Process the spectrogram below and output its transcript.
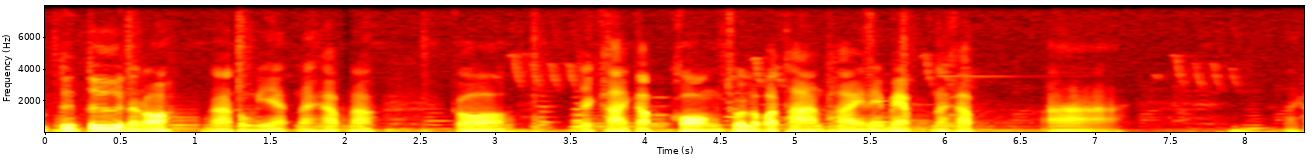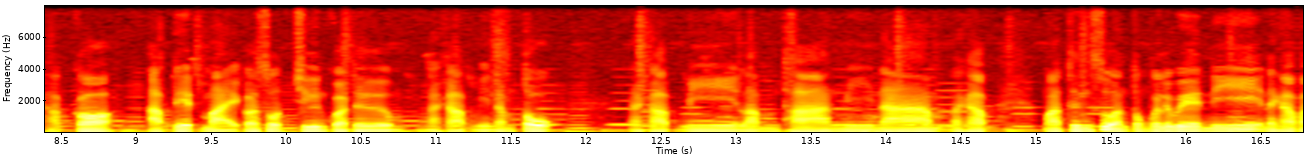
ำตื้นๆนะเนาะนะตรงนี้นะครับเนาะก็จะคล้ายกับคลองชลประทานภายในแมปนะครับอ่านะครับก็อัปเดตใหม่ก็สดชื่นกว่าเดิมนะครับมีน้ำตกนะครับมีลำธารมีน้ำนะครับมาถึงส่วนตรงบริเวณนี้นะครับ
